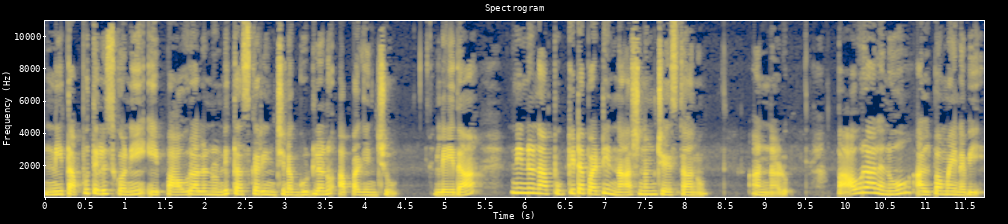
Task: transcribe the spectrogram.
నీ తప్పు తెలుసుకొని ఈ పావురాల నుండి తస్కరించిన గుడ్లను అప్పగించు. లేదా నిన్ను నా పుక్కిట పట్టి నాశనం చేస్తాను అన్నాడు. పావురాలను అల్పమైనవి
